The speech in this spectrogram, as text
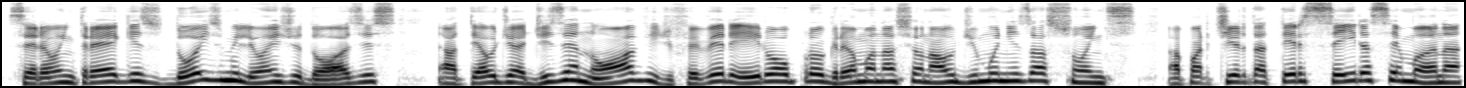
Serão entregues 2 milhões de doses até o dia 19 de fevereiro ao programa Programa Nacional de Imunizações. A partir da terceira semana,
